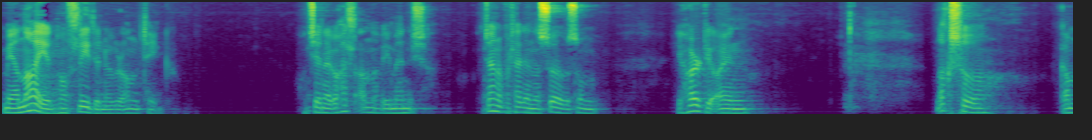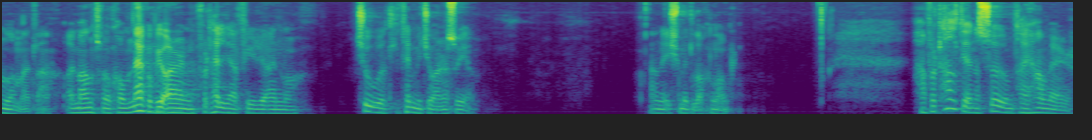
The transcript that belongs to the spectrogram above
Men jeg nøyen, hun flyter noen ting. Hun kjenner jo helt annet vi mennesker. Hun kjenner fortelle henne søve som jeg hørte jo en nok så gamla med etla. Og en mann som kom nekko på åren fortelle jeg fyrir en 20-25 år så igjen. Han er ikke middelokken langt. Han fortalte henne søve om da han var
